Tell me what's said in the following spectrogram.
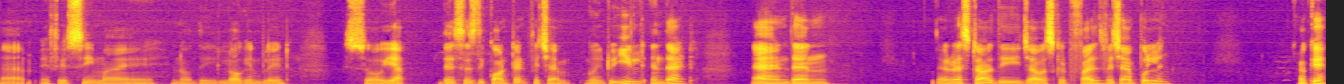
um, if you see my you know the login blade. So yeah this is the content which i'm going to yield in that. And then the rest are the javascript files which i'm pulling. Okay.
